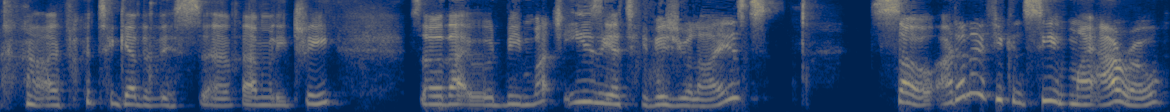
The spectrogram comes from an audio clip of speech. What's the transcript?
I put together this uh, family tree so that it would be much easier to visualize. So I don't know if you can see my arrow.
